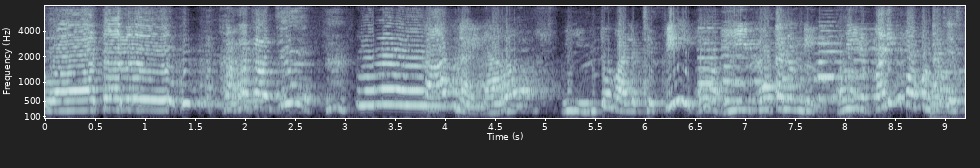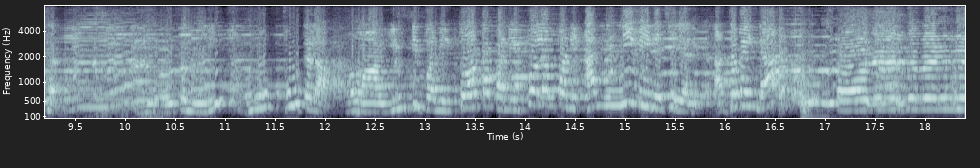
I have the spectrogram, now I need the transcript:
వాతలు కర్ర కాల్చి కాదు నాయనా మీ ఇంట్లో వాళ్ళకి చెప్పి ఈ పూట నుండి మీరు బడికి పోకుండా చేస్తాను ఈ పూట నుండి ముప్పూటల మా ఇంటి పని తోట పని పొలం పని అన్ని మీరే చేయాలి. అర్థమైందా? అర్థమైంది.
